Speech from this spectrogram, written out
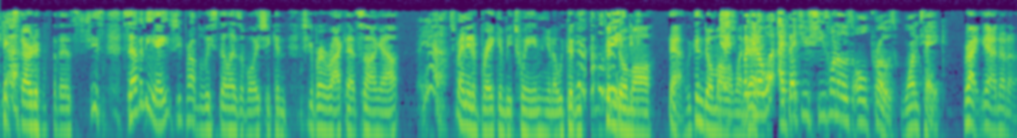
Yeah. Kickstarter for this. She's 78. She probably still has a voice. She can she could probably rock that song out. Yeah. She might need a break in between. You know, we couldn't Yeah, couldn't days, do them maybe. all. Yeah, we couldn't do them all Yeah, in one but day. But you know what? I bet you she's one of those old pros. One take. Right? Yeah. No. No. No.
